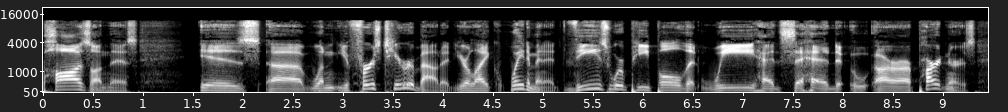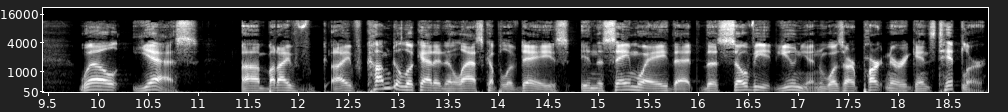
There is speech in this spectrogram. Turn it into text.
pause on this is uh, when you first hear about it, you're like, wait a minute, these were people that we had said are our partners. Well, yes. Uh, but I've I've come to look at it in the last couple of days in the same way that the Soviet Union was our partner against Hitler.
